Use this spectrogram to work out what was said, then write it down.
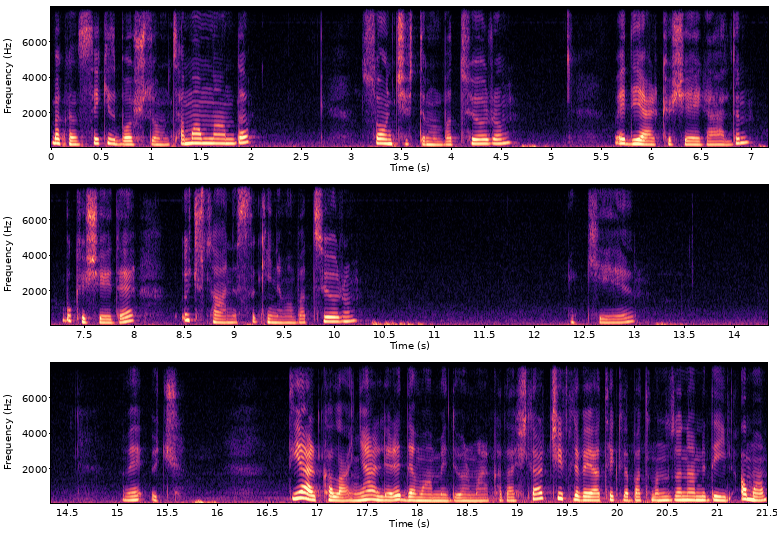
Bakın 8 boşluğum tamamlandı. Son çiftimi batıyorum. Ve diğer köşeye geldim. Bu köşeye de 3 tane sık iğnemi batıyorum. 2 ve 3. Diğer kalan yerlere devam ediyorum arkadaşlar. Çiftli veya tekle batmanız önemli değil ama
